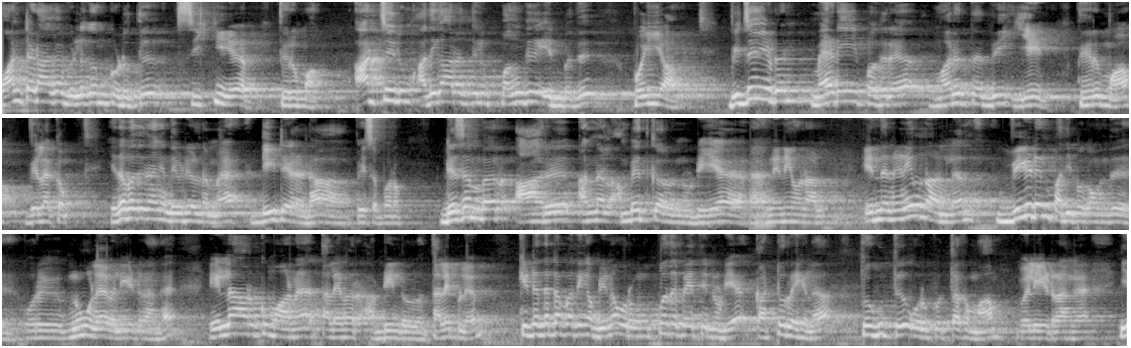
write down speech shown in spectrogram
வாண்டடாக விலகம் கொடுத்து சிக்கிய திருமா. ஆட்சியிலும் அதிகாரத்திலும் பங்கு என்பது பொய்யா. விஜயுடன் மேடையை பகிர மறுத்தது ஏன்? திருமா விளக்கம். இதை பற்றி தாங்க இந்த வீடியோவில் நம்ம டீட்டெயில்டாக பேச போகிறோம் டிசம்பர் ஆறு அண்ணல் அம்பேத்கரனுடைய நினைவு நாள். இந்த நினைவு நாளில் விகடன் பதிப்பகம் வந்து ஒரு நூலை வெளியிடுறாங்க. எல்லாருக்குமான தலைவர் அப்படின்ற ஒரு தலைப்பில் கிட்டத்தட்ட பார்த்திங்க அப்படின்னா ஒரு முப்பது பேர்த்தினுடைய கட்டுரைகளை தொகுத்து ஒரு புத்தகமாக வெளியிடுறாங்க.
